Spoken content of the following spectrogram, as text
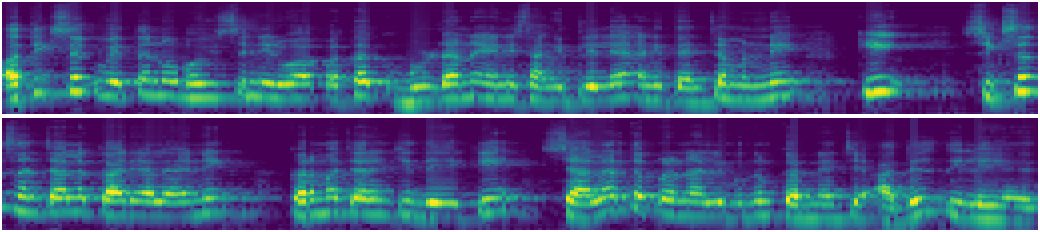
अधीक्षक वेतन व भविष्य निर्वाह पथक बुलढाणा यांनी सांगितलेले आहे आणि त्यांच्या म्हणणे की शिक्षण संचालक कार्यालयाने कर्मचाऱ्यांची देयके शालार्थ प्रणालीमधून करण्याचे आदेश दिले आहेत.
